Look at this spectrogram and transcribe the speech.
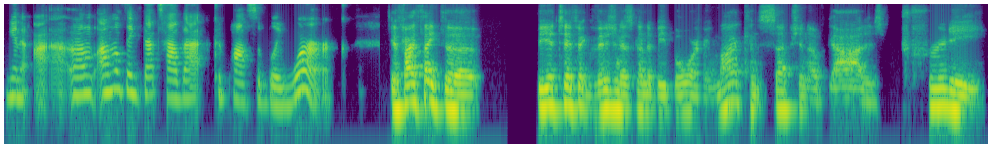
You know, I, I, don't, I don't think that's how that could possibly work. If I think the beatific vision is going to be boring, my conception of God is pretty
